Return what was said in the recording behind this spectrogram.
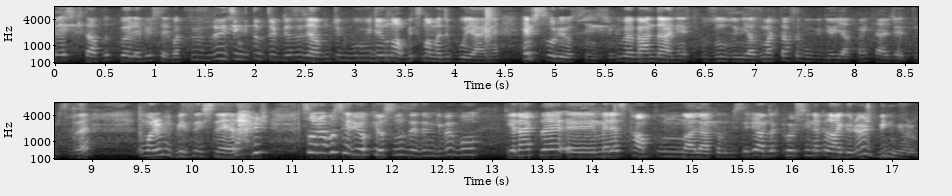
5 kitaplık böyle bir seri. Bak sizin için gittim Türkçesi şey yaptım. Çünkü bu videonun bütün amacı bu yani. Hep soruyorsunuz çünkü ve ben de hani uzun uzun yazmaktansa bu videoyu yapmayı tercih ettim size. Umarım hepinizin işine yarar. Sonra bu seriyi okuyorsunuz dediğim gibi. Bu genellikle e, Melez Kampı'nınla alakalı bir seri. Ancak Percy'yi ne kadar görüyoruz bilmiyorum.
